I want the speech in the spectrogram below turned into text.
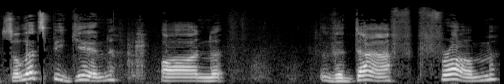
So let's begin on the daf from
